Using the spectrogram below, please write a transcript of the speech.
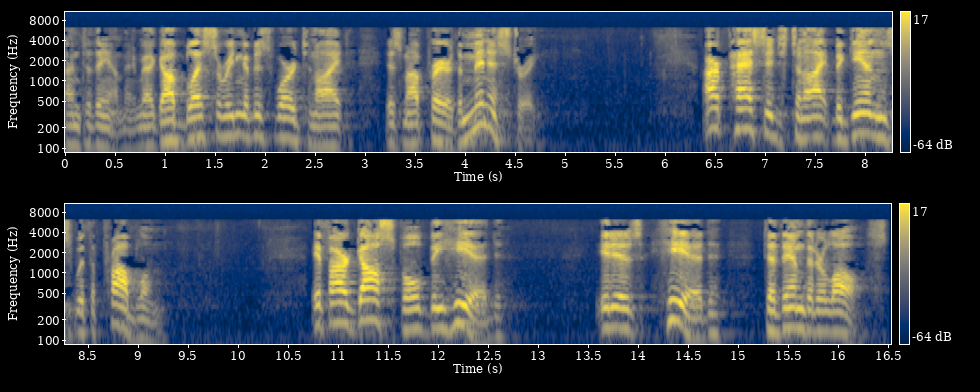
unto them. And may God bless the reading of His Word tonight is my prayer. The ministry. Our passage tonight begins with a problem. If our gospel be hid, it is hid to them that are lost.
